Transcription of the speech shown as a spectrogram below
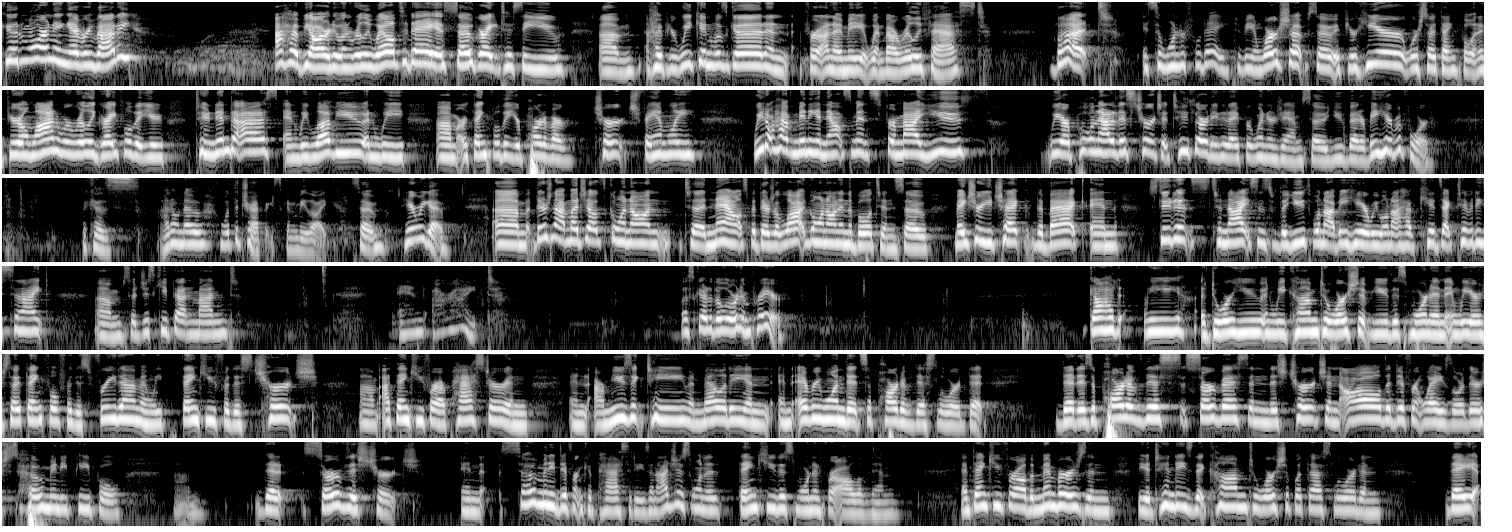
Good morning, everybody. I hope y'all are doing really well today. It's so great to see you. Um, I hope your weekend was good, and for I know me, it went by really fast. But it's a wonderful day to be in worship. So if you're here, we're so thankful. And if you're online, we're really grateful that you tuned into us, and we love you, and we um, are thankful that you're part of our church family. We don't have many announcements for my youth. We are pulling out of this church at 2:30 today for Winter Jam, so you better be here before because I don't know what the traffic's going to be like. So here we go. Um, there's not much else going on to announce, but there's a lot going on in the bulletin. So make sure you check the back. And students, tonight, since the youth will not be here, we will not have kids' activities tonight. Um, so just keep that in mind. And all right, let's go to the Lord in prayer. God, we adore you and we come to worship you this morning, and we are so thankful for this freedom and we thank you for this church. Um, I thank you for our pastor and, and our music team and Melody and, and everyone that's a part of this, Lord, that, that is a part of this service and this church in all the different ways, Lord. There's so many people um, that serve this church in so many different capacities, and I just want to thank you this morning for all of them. And thank you for all the members and the attendees that come to worship with us, Lord. And they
